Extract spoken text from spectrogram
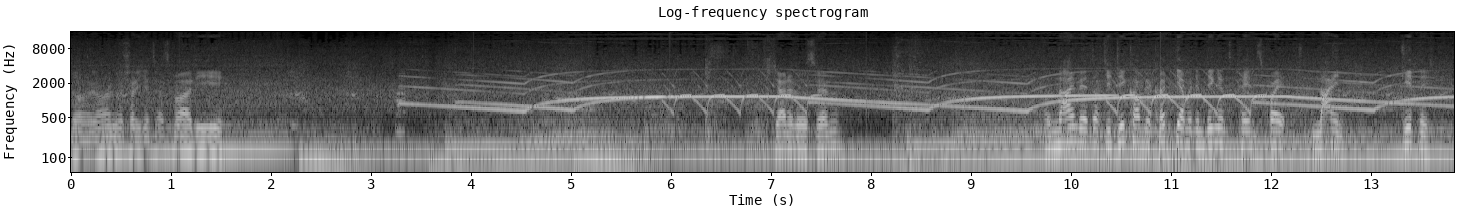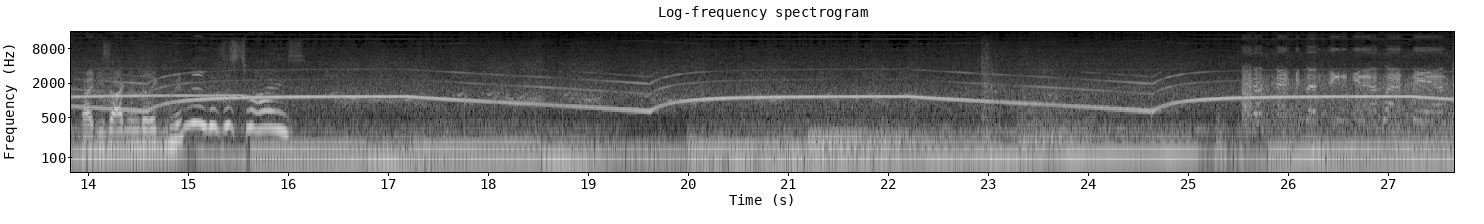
So, wir wollen wahrscheinlich jetzt erstmal die Sterne loswerden. Und nein, wer jetzt auf die Idee kommt, ihr könnt ja mit dem Ding ins Paint Spray. Nein, geht nicht. Weil die sagen dann direkt, nee, das ist zu heiß. Suspect is last seen in a black van.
